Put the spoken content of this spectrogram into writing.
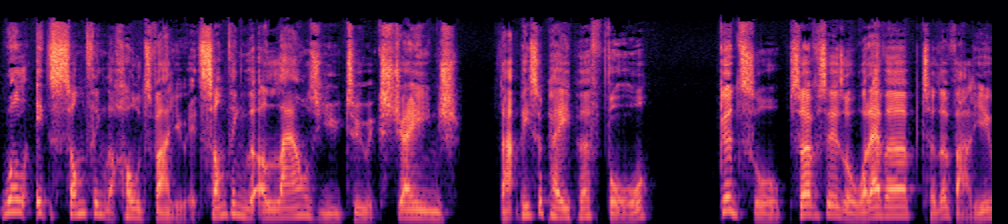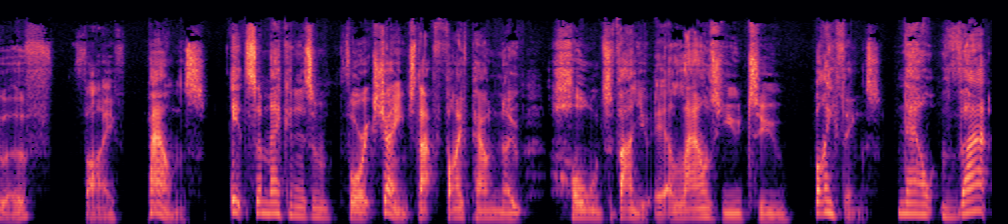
Well, it's something that holds value. It's something that allows you to exchange that piece of paper for goods or services or whatever to the value of five pounds. It's a mechanism for exchange. That five pound note holds value. It allows you to buy things. Now, that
